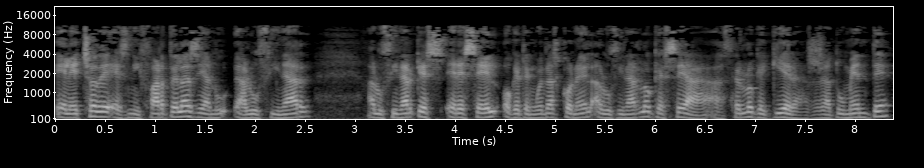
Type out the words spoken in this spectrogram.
el hecho de esnifártelas y alucinar alucinar que es- eres él o que te encuentras con él, alucinar lo que sea, hacer lo que quieras. O sea, tu mente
